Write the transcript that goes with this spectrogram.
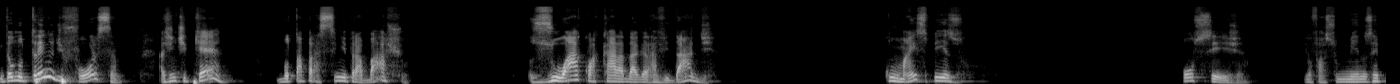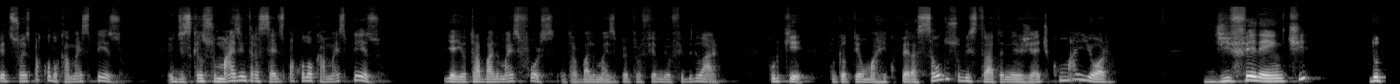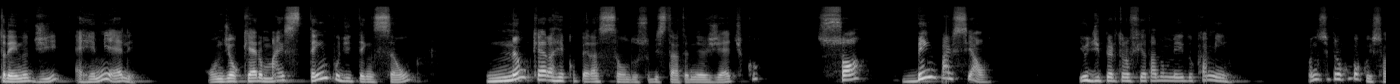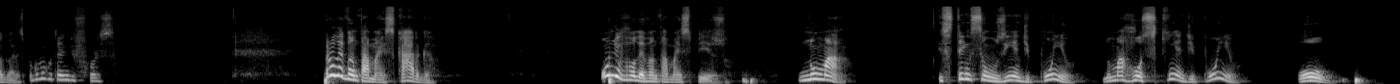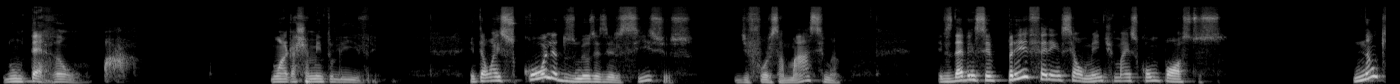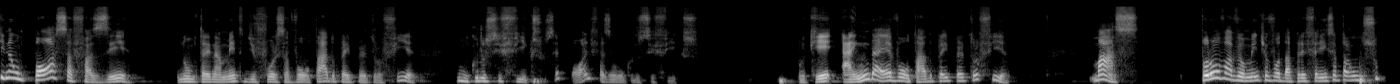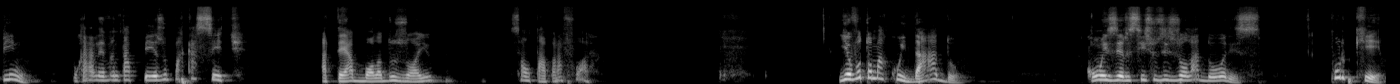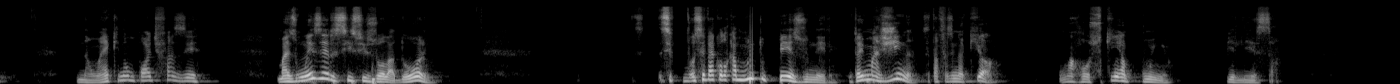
Então, no treino de força, a gente quer botar para cima e para baixo, zoar com a cara da gravidade com mais peso. Ou seja, eu faço menos repetições para colocar mais peso. Eu descanso mais entre as séries para colocar mais peso. E aí eu trabalho mais força, eu trabalho mais hipertrofia miofibrilar. Por quê? Porque eu tenho uma recuperação do substrato energético maior. Diferente do treino de RML, onde eu quero mais tempo de tensão, não quero a recuperação do substrato energético, só bem parcial. E o de hipertrofia está no meio do caminho. Mas não se preocupa com isso agora, se preocupa com o treino de força. Para eu levantar mais carga, onde eu vou levantar mais peso? Numa extensãozinha de punho, numa rosquinha de punho, ou num terrão, pá, num agachamento livre. Então, a escolha dos meus exercícios de força máxima, eles devem ser preferencialmente mais compostos. Não que não possa fazer, num treinamento de força voltado para hipertrofia, um crucifixo. Você pode fazer um crucifixo, porque ainda é voltado para hipertrofia. Mas provavelmente eu vou dar preferência para um supino. O cara levantar peso pra cacete. Até a bola do zóio saltar para fora. E eu vou tomar cuidado com exercícios isoladores. Por quê? Não é que não pode fazer. Mas um exercício isolador, você vai colocar muito peso nele. Então imagina, você está fazendo aqui, ó, uma rosquinha punho. Beleza.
